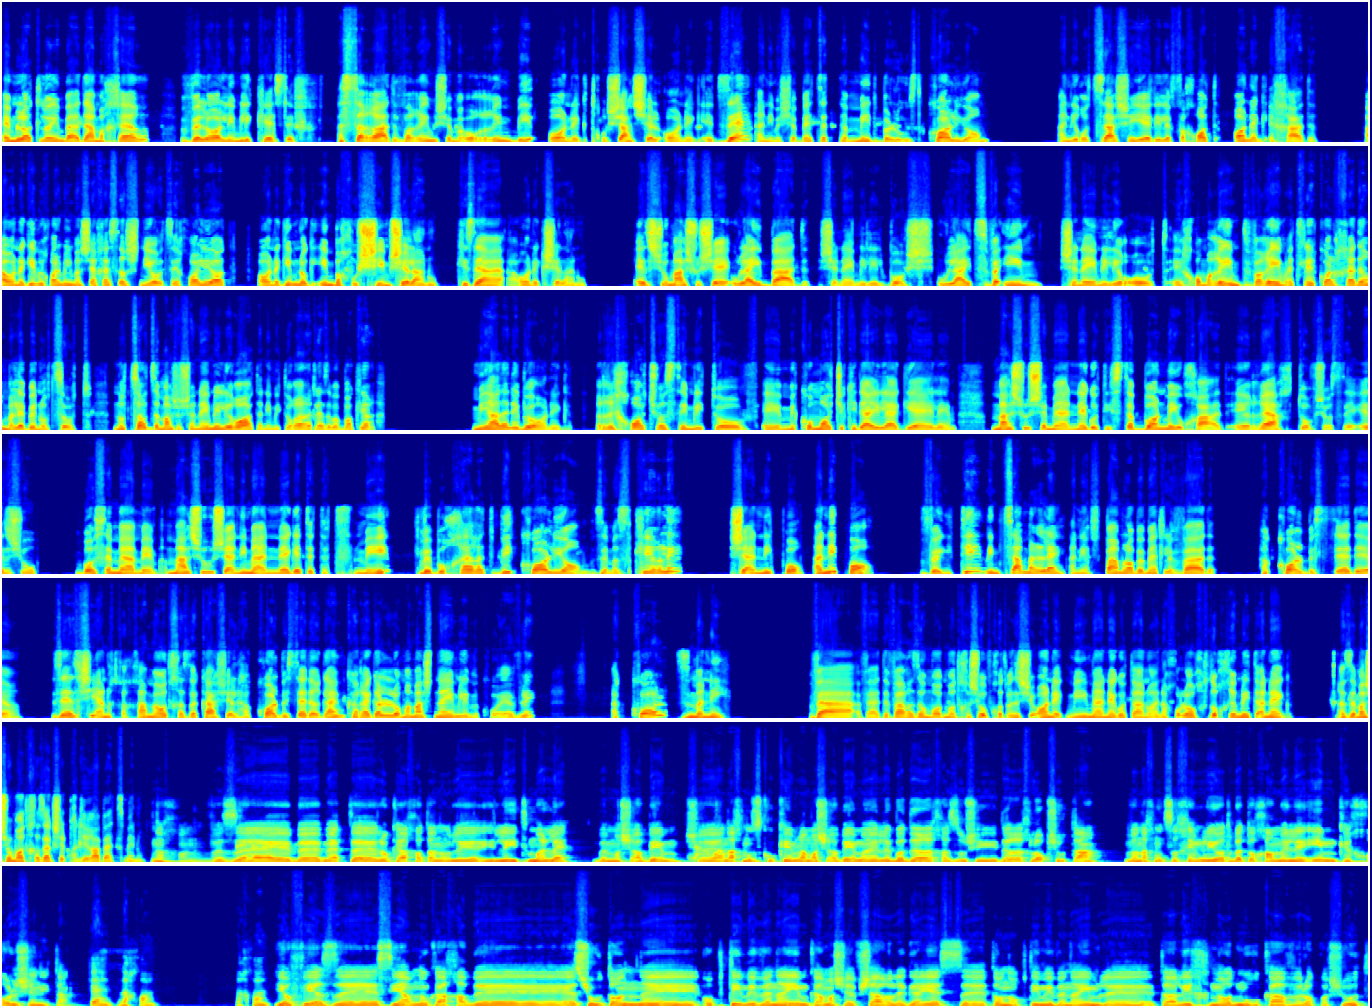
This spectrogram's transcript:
הם לא תלויים באדם אחר ולא עולים לי כסף. עשרה דברים שמעוררים בי עונג, תחושה של עונג. את זה אני משבצת תמיד בלוז. כל יום אני רוצה שיהיה לי לפחות עונג אחד. העונגים יכולים להימשך עשר שניות, זה יכול להיות, העונגים נוגעים בחושים שלנו, כי זה העונג שלנו. איזשהו משהו שאולי בד שנעים לי ללבוש, אולי צבעים שנעים לי לראות, אה, חומרים, דברים, אצלי כל החדר מלא בנוצות. נוצות זה משהו שנעים לי לראות, אני מתעוררת לזה בבוקר, מיד אני בעונג. ריחות שעושים לי טוב, אה, מקומות שכדאי לי להגיע אליהם, משהו שמענג אותי, סבון מיוחד, אה, ריח טוב שעושה, איזשהו בושם מהמם, משהו שאני מענגת את עצמי ובוחרת בי כל יום. זה מזכיר לי שאני פה, אני פה, ואיתי נמצא מלא, אני אף פעם לא באמת לבד, הכל בסדר. זה איזושהי הנכחה מאוד חזקה של הכל בסדר, גם אם כרגע לא ממש נעים לי וכואב לי, הכל זמני. וה, והדבר הזה הוא מאוד מאוד חשוב. חוץ מזה שעונג, מי מענג אותנו? אנחנו לא זוכרים להתענג. אז זה משהו מאוד חזק של בחירה בעצמנו. נכון, וזה באמת אה, לוקח אותנו להתמלא במשאבים, נכון. שאנחנו זקוקים למשאבים האלה בדרך הזו שהיא דרך לא פשוטה, ואנחנו צריכים להיות בתוכה מלאים ככל שניתן. כן, נכון. נכון. יופי, אז uh, סיימנו ככה באיזשהו טון uh, אופטימי ונעים, כמה שאפשר לגייס uh, טון אופטימי ונעים לתהליך מאוד מורכב ולא פשוט.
